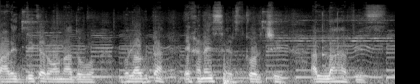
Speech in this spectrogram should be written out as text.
বাড়ির দিকে রওনা দেবো। ব্লগটা এখানেই শেষ করছি। আল্লাহ হাফিজ।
